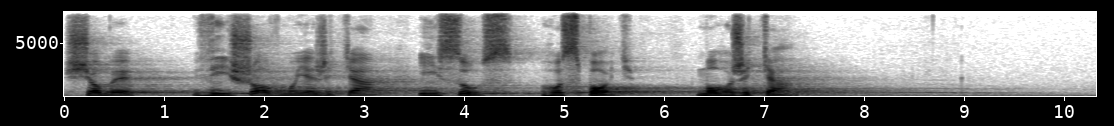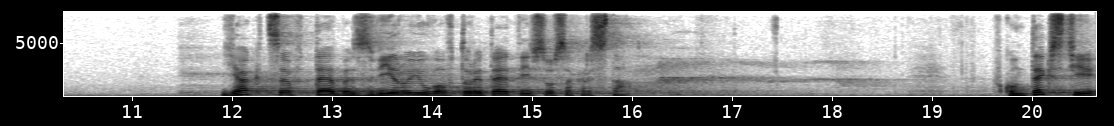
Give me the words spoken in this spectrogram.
щоб війшов в моє життя Ісус, Господь мого життя. Як це в тебе з вірою в авторитет Ісуса Христа? В контексті,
